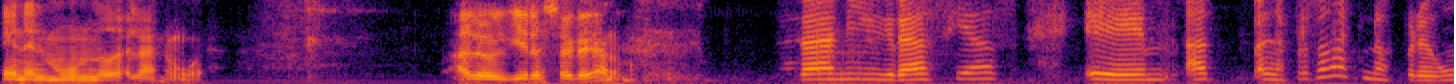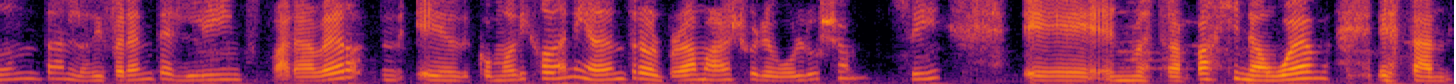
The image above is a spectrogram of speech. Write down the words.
en el mundo de la nube. ¿Algo que quieras agregar? Dani, gracias. Eh, a, las personas que nos preguntan los diferentes links para ver, eh, como dijo Dani, adentro del programa Azure Evolution, ¿sí? Eh, en nuestra página web están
